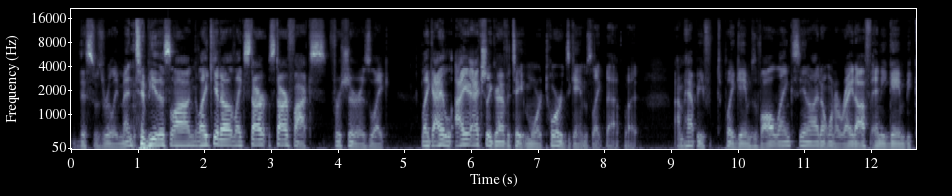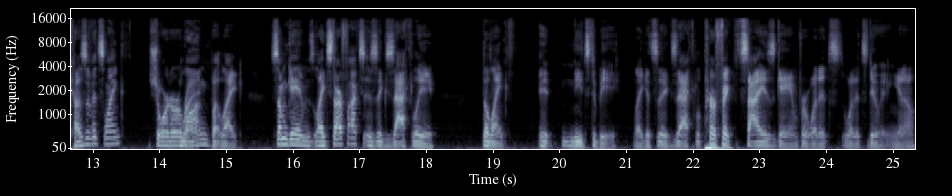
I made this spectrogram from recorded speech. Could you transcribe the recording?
this was really meant to be this long. Like you know, like Star Star Fox for sure is like like I I actually gravitate more towards games like that, but. I'm happy to play games of all lengths. You know, I don't want to write off any game because of its length, short or long. Right. But like some games, like Star Fox, is exactly the length it needs to be. Like it's the exact perfect size game for what it's what it's doing, you know.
